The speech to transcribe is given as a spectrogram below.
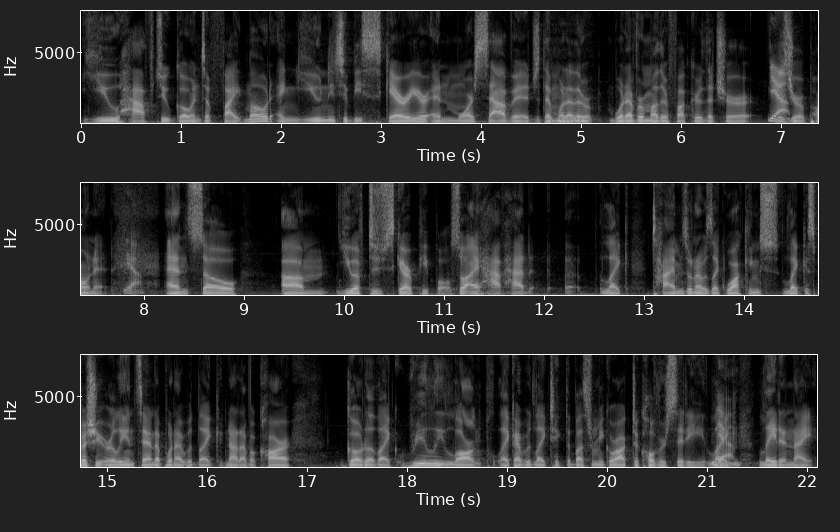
You have to go into fight mode, and you need to be scarier and more savage than whatever whatever motherfucker that you're Mm-hmm. Yeah. is your opponent. Yeah. and so um, you have to scare people. So I have had uh, like times when I was like walking, like especially early in stand up when I would like not have a car, go to like really long, like I would like take the bus from Eagle Rock to Culver City, like Yeah. late at night.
